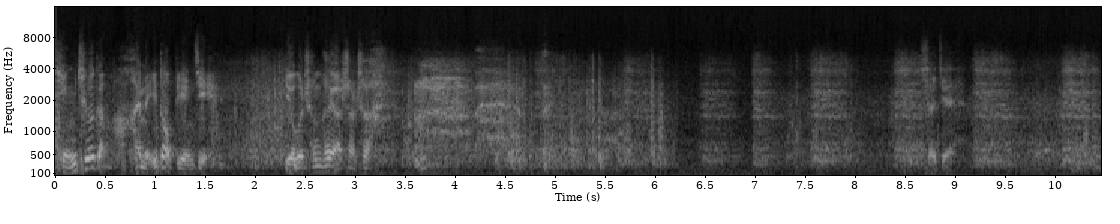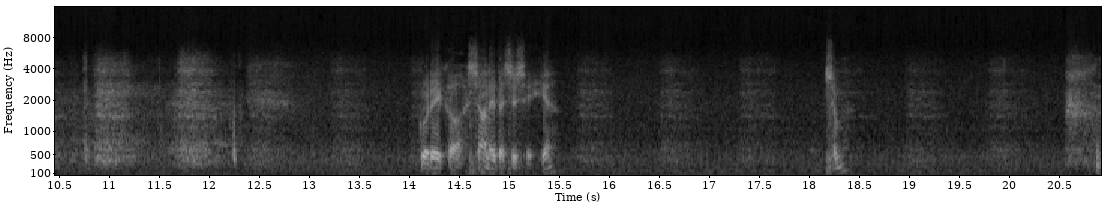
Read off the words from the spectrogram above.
停车干嘛？还没到边界。有个乘客要上车。小姐，郭雷克，上来的是谁呀？什么？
